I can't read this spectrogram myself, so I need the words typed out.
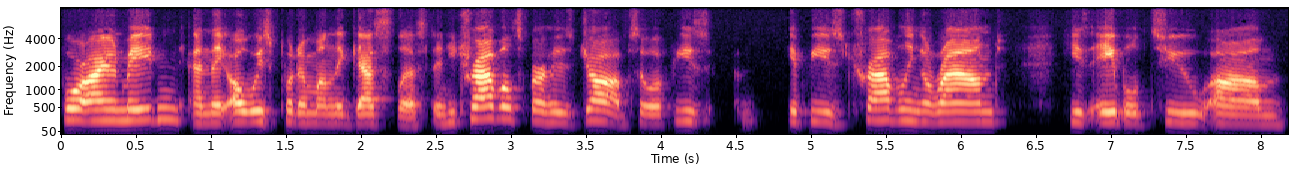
for Iron Maiden, and they always put him on the guest list. And he travels for his job, so if he's if he's traveling around, he's able to um,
